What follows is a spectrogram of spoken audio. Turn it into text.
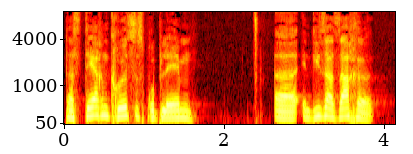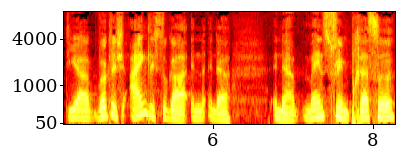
dass deren größtes Problem äh, in dieser Sache, die ja wirklich eigentlich sogar in, in der in der Mainstream-Presse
